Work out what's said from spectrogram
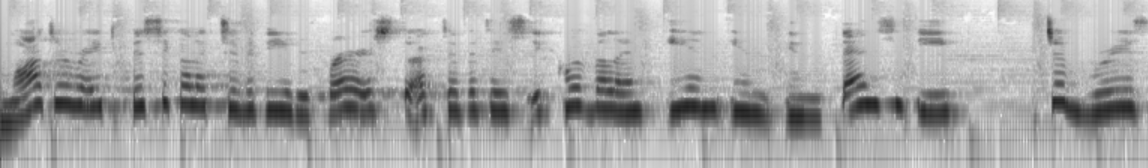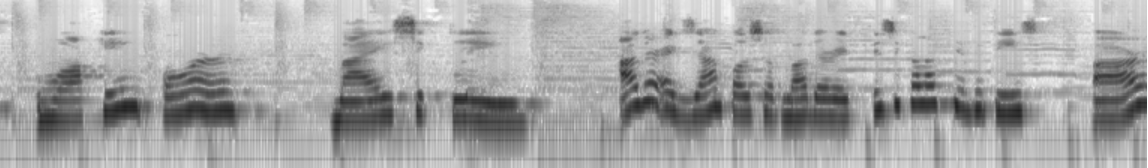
Moderate physical activity refers to activities equivalent in, in intensity to brisk walking or bicycling. Other examples of moderate physical activities are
